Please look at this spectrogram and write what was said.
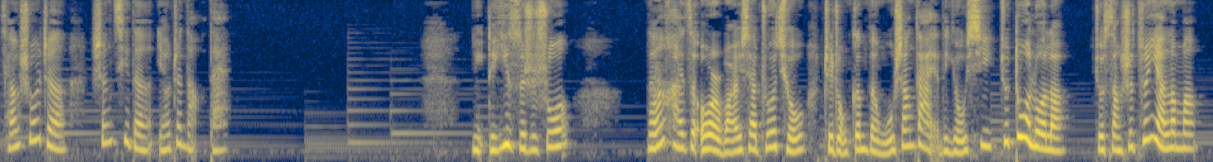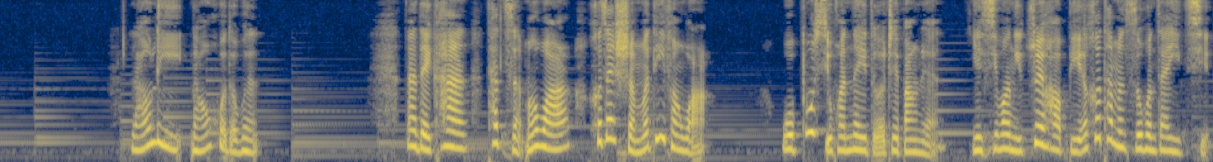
乔说着，生气地摇着脑袋。你的意思是说，男孩子偶尔玩一下桌球这种根本无伤大雅的游戏就堕落了，就丧失尊严了吗？老李恼火地问：“那得看他怎么玩和在什么地方玩。我不喜欢内德这帮人，也希望你最好别和他们厮混在一起。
